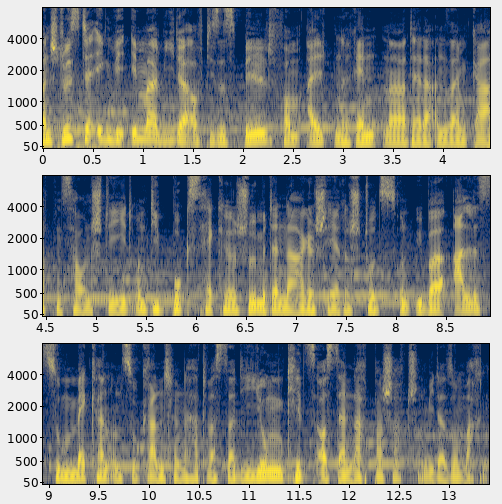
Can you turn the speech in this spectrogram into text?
Man stößt ja irgendwie immer wieder auf dieses Bild vom alten Rentner, der da an seinem Gartenzaun steht und die Buchshecke schön mit der Nagelschere stutzt und über alles zu meckern und zu granteln hat, was da die jungen Kids aus der Nachbarschaft schon wieder so machen.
